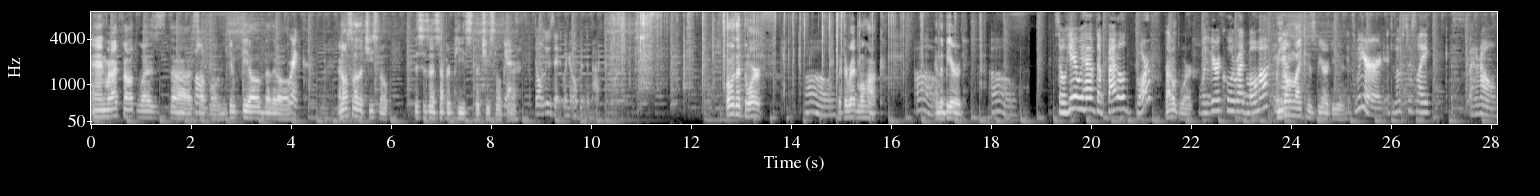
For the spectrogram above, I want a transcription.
and what I felt was the cell Phone. phone. You can feel the little, brick. and also the cheese slope. This is a separate piece, the cheese slope Yes. here. Don't lose it when you open the pack. Oh, the dwarf Oh. with the red mohawk Oh. and the beard. oh. So here we have the battle dwarf Battle dwarf. with very cool red mohawk. But you don't like his beard, do you? It's weird. It looks just like I don't know.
